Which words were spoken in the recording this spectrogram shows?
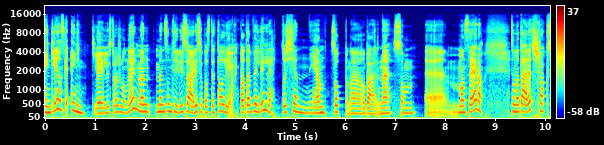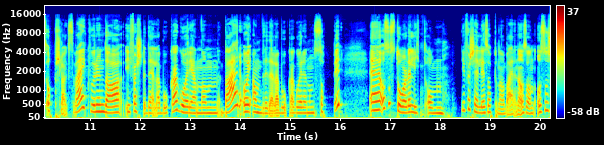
egentlig ganske enkle illustrasjoner, men, men samtidig så er de såpass detaljerte at det er veldig lett å kjenne igjen soppene og bærene som eh, man ser. da. Sånn at det er et slags oppslagsverk hvor hun da i første del av boka går gjennom bær, og i andre del av boka går gjennom sopper. Eh, og så står det litt om de forskjellige soppene og bærene og sånn. Og så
